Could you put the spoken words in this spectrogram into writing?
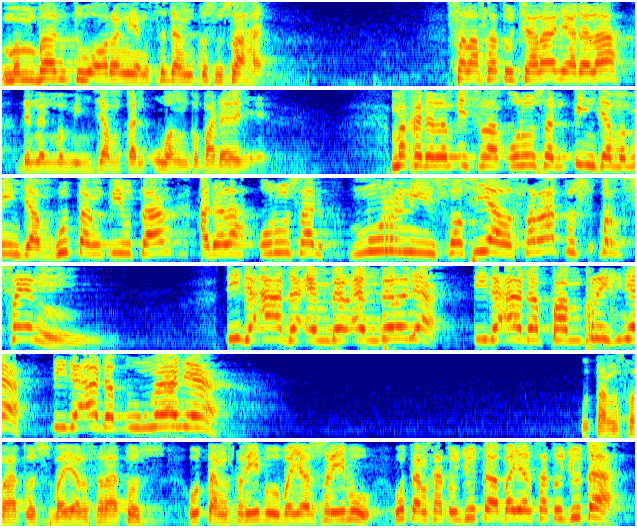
Membantu orang yang sedang kesusahan. Salah satu caranya adalah dengan meminjamkan uang kepadanya. Maka dalam Islam urusan pinjam meminjam, hutang piutang adalah urusan murni sosial 100%. Tidak ada embel-embelnya, tidak ada pamrihnya, tidak ada bunganya. Hutang 100 bayar 100, hutang 1000 bayar 1000, hutang 1 juta bayar 1 juta.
